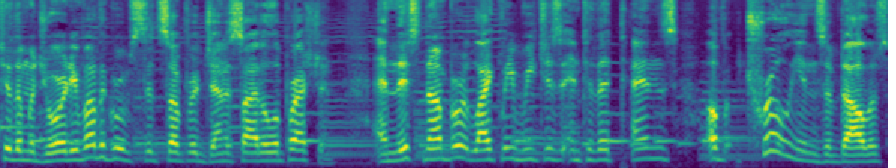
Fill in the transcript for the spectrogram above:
to the majority of other groups that suffered genocidal oppression. And this number likely reaches into the tens of trillions of dollars,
